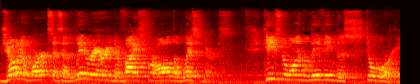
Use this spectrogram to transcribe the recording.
Jonah works as a literary device for all the listeners. He's the one living the story.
